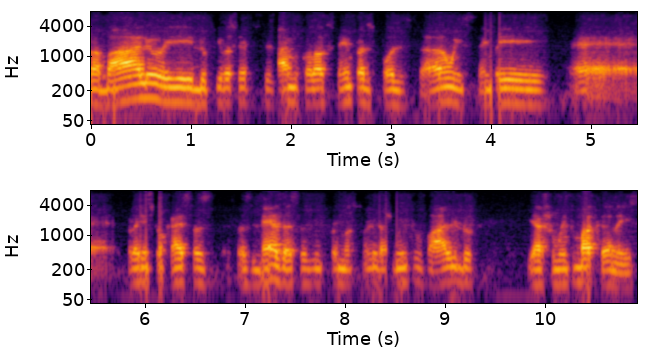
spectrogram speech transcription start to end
trabalho e do que você precisar, me coloco sempre à disposição e sempre é, para a gente trocar essas, essas ideias, essas informações. Acho muito válido e acho muito bacana isso.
